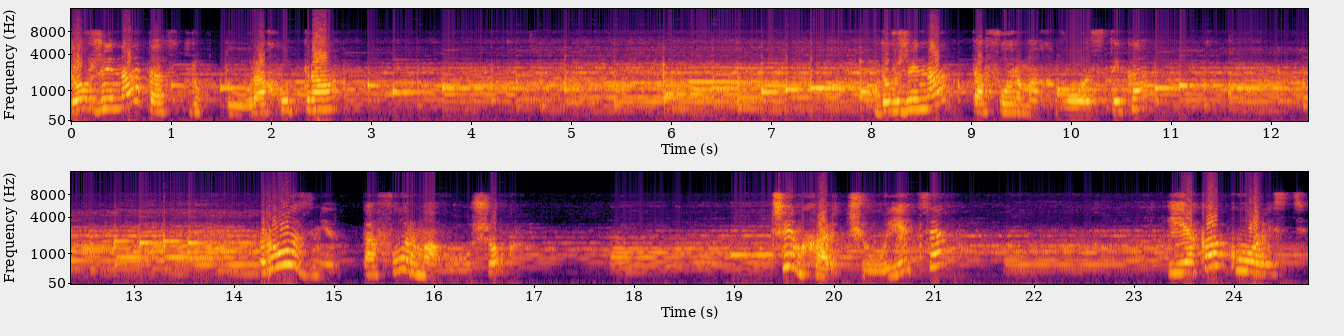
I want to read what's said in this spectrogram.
Довжина та структура хутра. Довжина та форма хвостика. Розмір та форма вушок. Чим харчується? І яка користь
